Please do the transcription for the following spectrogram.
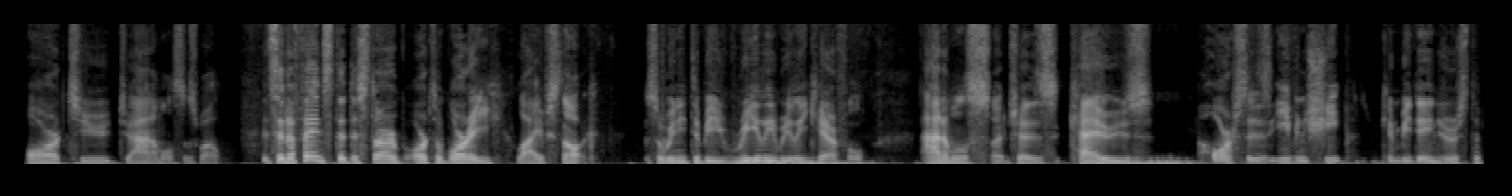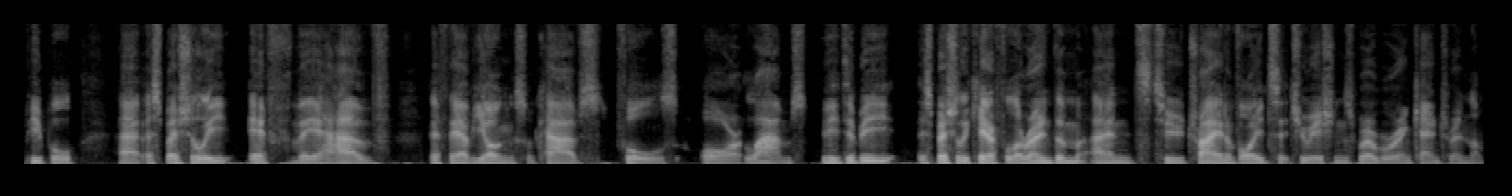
or to, to animals as well. It's an offence to disturb or to worry livestock, so we need to be really, really careful. Animals such as cows, horses, even sheep can be dangerous to people, uh, especially if they have if they have young, so calves, foals, or lambs. We need to be especially careful around them and to try and avoid situations where we're encountering them.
